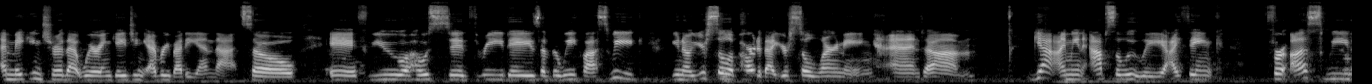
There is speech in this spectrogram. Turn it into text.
and making sure that we're engaging everybody in that. So if you hosted three days of the week last week, you know you're still a part of that. You're still learning and um, yeah, I mean absolutely. I think for us, we've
